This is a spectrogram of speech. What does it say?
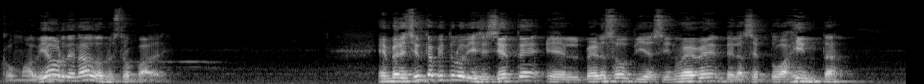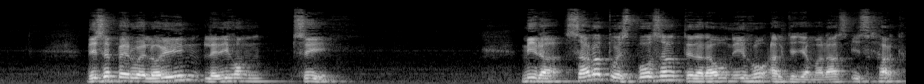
como había ordenado nuestro Padre. En Bereshit capítulo 17, el verso 19 de la Septuaginta, dice, pero Elohim le dijo, sí, Mira, Sara tu esposa te dará un hijo al que llamarás Isaac.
